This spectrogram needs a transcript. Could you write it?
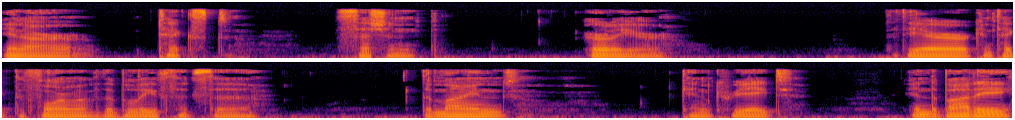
in our text session earlier that the error can take the form of the belief that the the mind can create in the body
